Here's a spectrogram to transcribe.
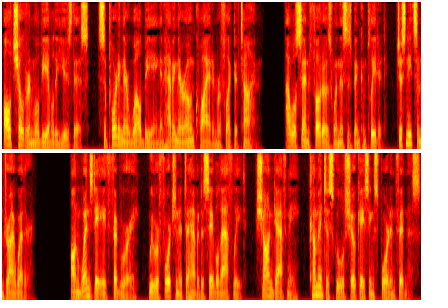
All children will be able to use this, supporting their well being and having their own quiet and reflective time. I will send photos when this has been completed, just need some dry weather. On Wednesday, 8 February, we were fortunate to have a disabled athlete, Sean Gaffney, come into school showcasing sport and fitness.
